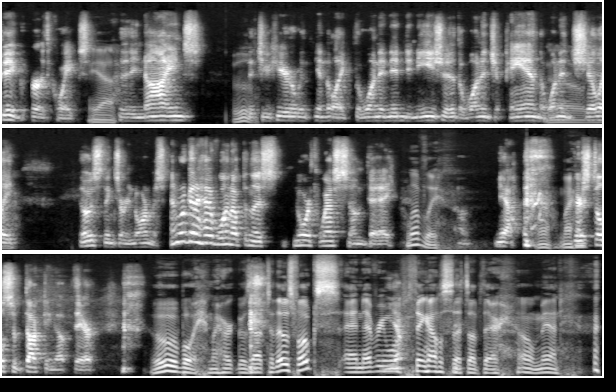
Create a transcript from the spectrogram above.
big, big earthquakes. Yeah. The nines, Ooh. that you hear with you know like the one in Indonesia, the one in Japan, the one oh, in Chile. Yeah. Those things are enormous, and we're going to have one up in this northwest someday. Lovely. Um, yeah, yeah they're still subducting up there. oh boy, my heart goes out to those folks and everything yep. else that's up there. Oh man.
